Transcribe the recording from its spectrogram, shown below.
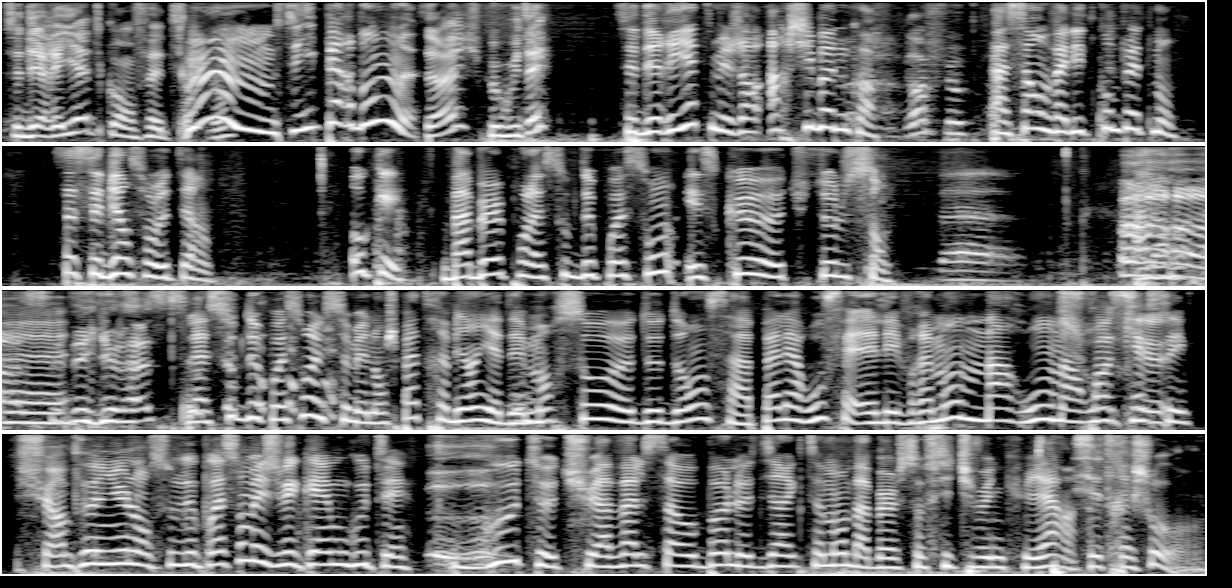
C'est des rillettes, quoi, en fait. Hum, c'est hyper bon. C'est vrai, je peux goûter C'est des rillettes, mais genre archi bonnes quoi. Grave chaud. Ah, ça, on valide complètement. Ça, c'est bien sur le terrain. Ok, Baber pour la soupe de poisson, est-ce que tu te le sens? Alors, Ah, euh, c'est dégueulasse. La soupe de poisson, elle se mélange pas très bien. Il y a des morceaux euh, dedans, ça a pas l'air ouf. Elle est vraiment marron, Je marron que foncé. je suis un peu nulle en soupe de poisson, mais je vais quand même goûter. Goûte, tu avales ça au bol directement, Baber, sauf si tu veux une cuillère. C'est très chaud. hein.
